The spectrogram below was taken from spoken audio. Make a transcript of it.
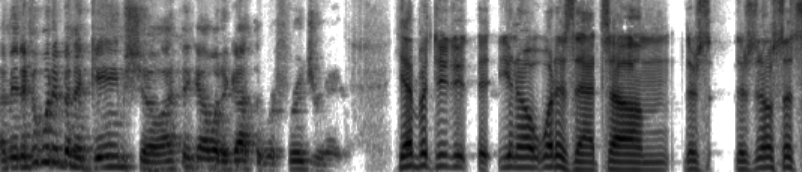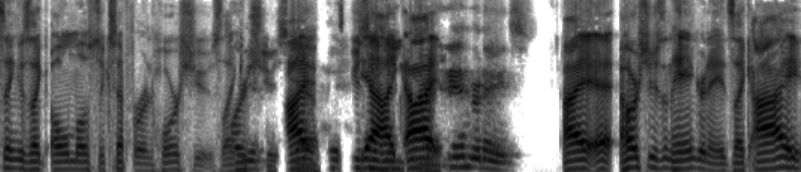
I mean, if it would have been a game show, I think I would have got the refrigerator. Yeah, but dude, you know what is that? Um, there's there's no such thing as like almost except for in horseshoes. Like horseshoes. I- yeah, Horseshoes yeah, and like I- Hand grenades. I uh, horseshoes and hand grenades. Like I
